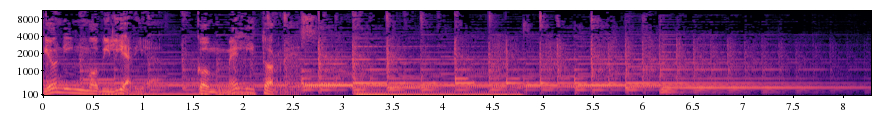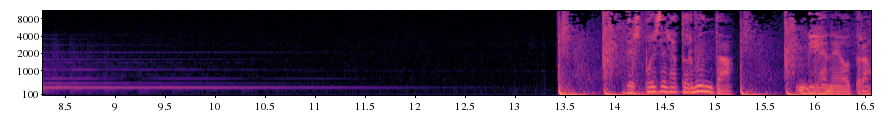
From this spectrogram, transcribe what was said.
Inmobiliaria con Meli Torres. Después de la tormenta, viene otra.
